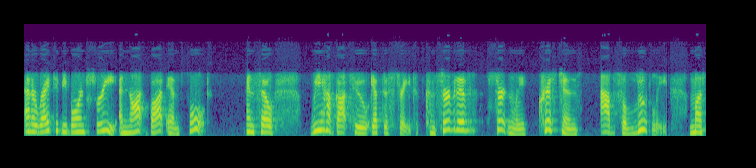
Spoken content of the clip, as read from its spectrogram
and a right to be born free and not bought and sold. And so we have got to get this straight. Conservatives, certainly, Christians, absolutely must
